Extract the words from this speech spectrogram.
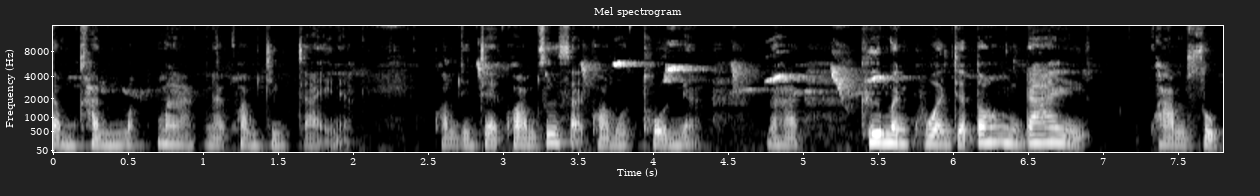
สำคัญมากๆนะความจริงใจเนี่ยความจริงใจความซื่อสัตย์ความอดทนเนี่ยนะคะคือมันควรจะต้องได้ความสุข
